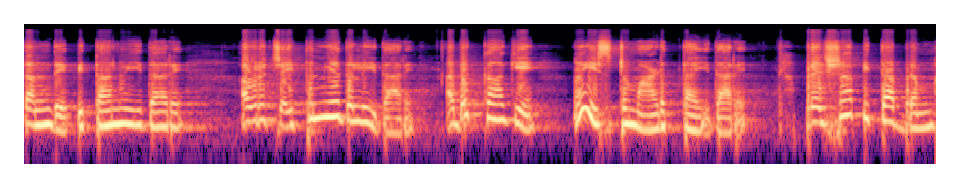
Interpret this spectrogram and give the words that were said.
ತಂದೆ ಪಿತಾನೂ ಇದ್ದಾರೆ. ಅವರು ಚೈತನ್ಯದಲ್ಲಿ ಇದ್ದಾರೆ. ಅದಕ್ಕಾಗಿ ಇಷ್ಟು ಮಾಡುತ್ತಾ ಇದ್ದಾರೆ. ಪ್ರಜಾಪಿತ ಬ್ರಹ್ಮ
